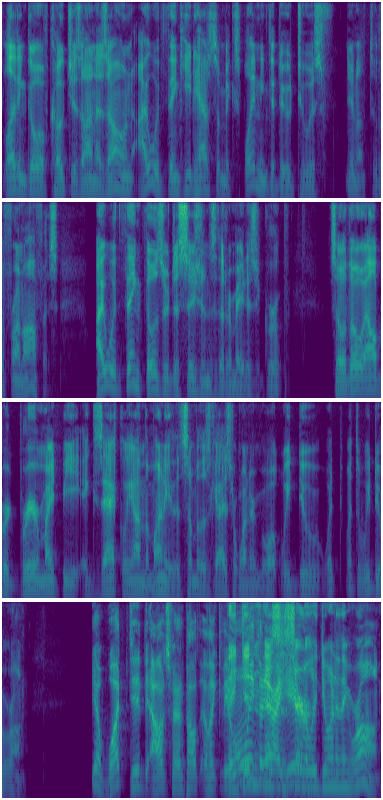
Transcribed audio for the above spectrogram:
letting go of coaches on his own, I would think he'd have some explaining to do to his you know to the front office. I would think those are decisions that are made as a group. So though Albert Breer might be exactly on the money, that some of those guys are wondering what we do, what what did we do wrong? Yeah, what did Alex Van Pelt like? The they only didn't thing I necessarily hear, do anything wrong.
